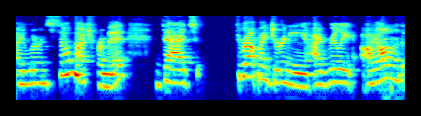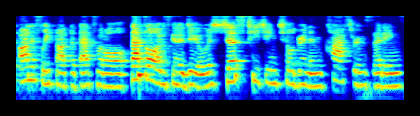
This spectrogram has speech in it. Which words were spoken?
I learned so much from it that throughout my journey, I really, I honestly thought that that's what all, that's all I was going to do was just teaching children in classroom settings.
